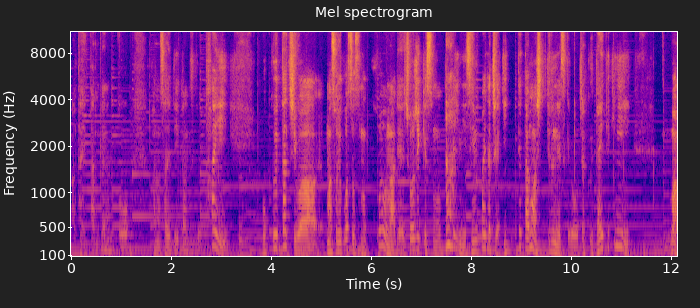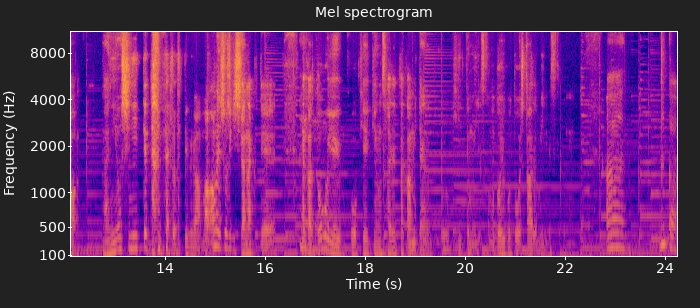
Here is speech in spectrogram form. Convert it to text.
与えたみたいなことを話されていたんですけど、タイ、僕たちは、まあ、それこそそのコロナで正直そのタイに先輩たちが行ってたのは知ってるんですけど、じゃあ具体的に、まあ、何をしに行ってたんだろうっていうのが、まあ、あまり正直知らなくて、なんかどういうこう経験をされたかみたいなところを聞いてもいいですか、まあ、どういうことをしたでもいいんですけども。あなんか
